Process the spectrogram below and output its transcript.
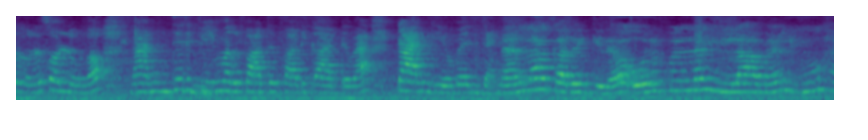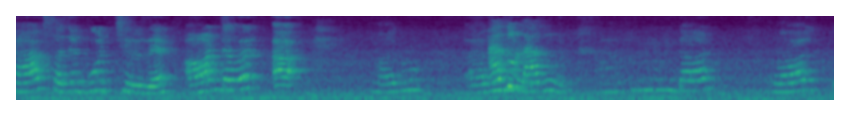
முறை சொல்லுங்க. நான் திருப்பியும் ஒரு பாட்டு பாடி காட்டுவேன். தேங்க்யூ வெல்டன் நல்லா கதைக்கிற ஒரு பிள்ளை இல்லாமல் you have such a good children ஆண்டவர் அ- அரு- அரு- அதுல் அதுல் அருள்தான் வாழ்க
